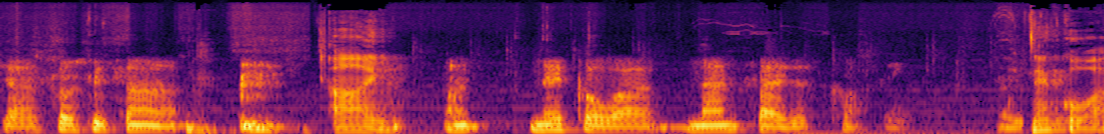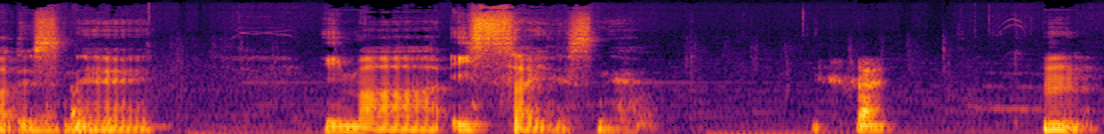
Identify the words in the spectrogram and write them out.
じゃあ、ソシさん、はい。あ猫は何歳ですか？猫はですね今1歳ですね ?1 歳？うん。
